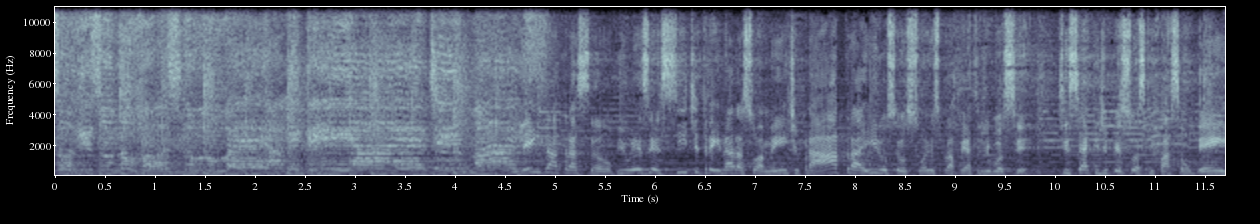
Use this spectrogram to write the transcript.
sorriso no rosto, é da atração, viu? Exercite treinar a sua mente para atrair os seus sonhos para perto de você. Se cerque de pessoas que façam bem,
